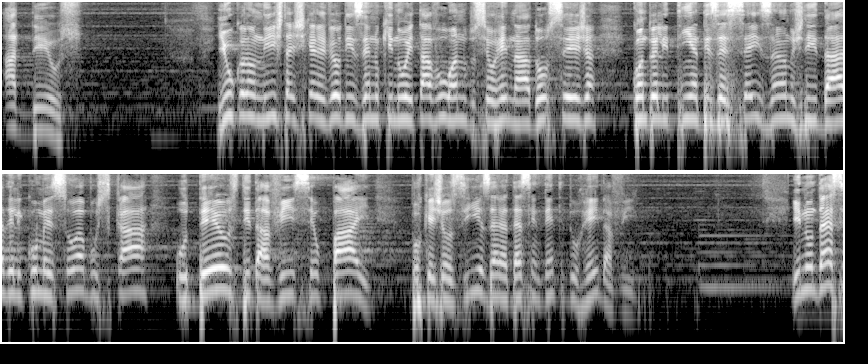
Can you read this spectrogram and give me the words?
a Deus. E o cronista escreveu dizendo que no oitavo ano do seu reinado, ou seja, quando ele tinha 16 anos de idade, ele começou a buscar o Deus de Davi, seu pai, porque Josias era descendente do rei Davi. E no 12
